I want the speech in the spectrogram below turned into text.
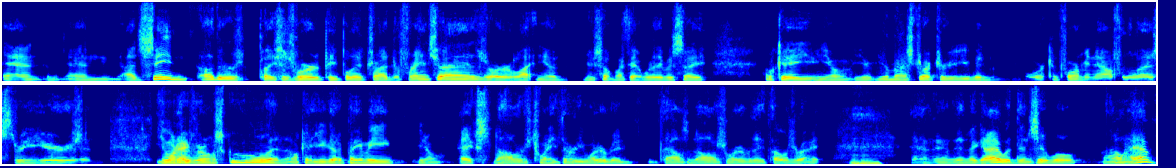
And and I'd seen other places where the people had tried to franchise or like you know do something like that, where they would say, "Okay, you, you know, you're, you're my instructor. You've been working for me now for the last three years, and you want to have your own school and okay you got to pay me you know x dollars 20 30 whatever thousand dollars whatever they thought was right mm-hmm. and, then the guy would then say well i don't have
